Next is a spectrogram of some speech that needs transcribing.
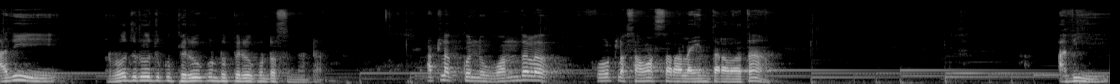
అది రోజు రోజుకు పెరుగుకుంటూ పెరుగుకుంటూ వస్తుందంట. అట్లా కొన్ని వందల కోట్ల సంవత్సరాలు అయిన తర్వాత అవి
